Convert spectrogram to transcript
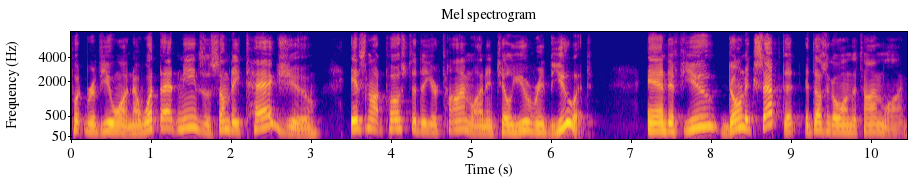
Put review on. Now, what that means is somebody tags you, it's not posted to your timeline until you review it. And if you don't accept it, it doesn't go on the timeline.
